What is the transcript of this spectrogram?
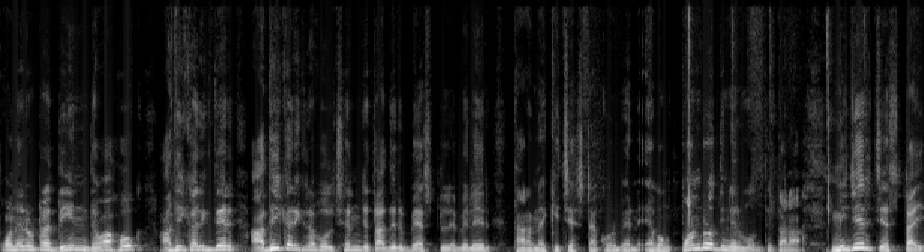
পনেরোটা দিন দেওয়া হোক। আধিকারিকদের, আধিকারিকরা বলছেন যে তাদের বেস্ট লেভেলের তারা নাকি চেষ্টা করবেন এবং পনেরো দিনের মধ্যে তারা নিজের চেষ্টায়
